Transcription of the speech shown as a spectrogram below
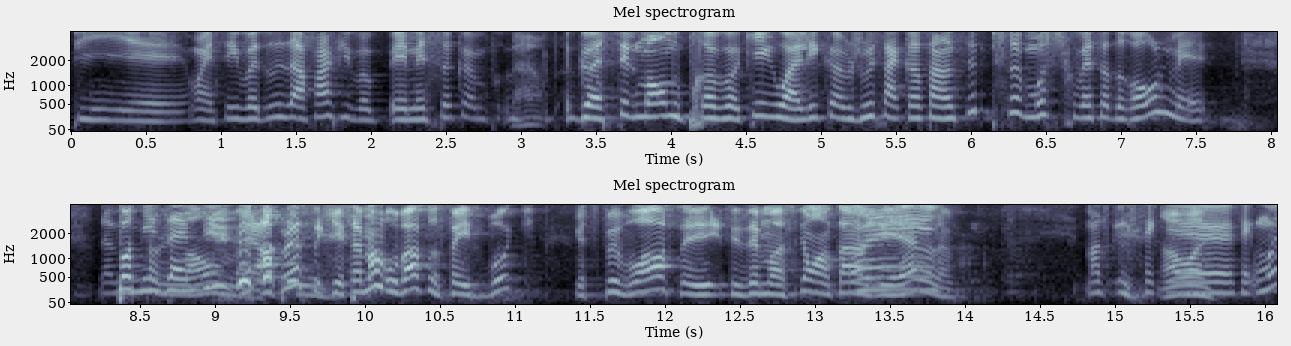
Puis, euh, ouais, tu sais, il va dire des affaires, puis il va aimer ça comme Ben. gosser le monde ou provoquer ou aller comme jouer sa sensible. Puis ça, moi, je trouvais ça drôle, mais. là, Pas mes tout le amis. monde. Mais en plus, c'est qu'il est tellement ouvert sur Facebook que tu peux voir ses, ses émotions en temps Ouais. réel. Mais en tout cas, fait que, Ah ouais. euh, fait que moi,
